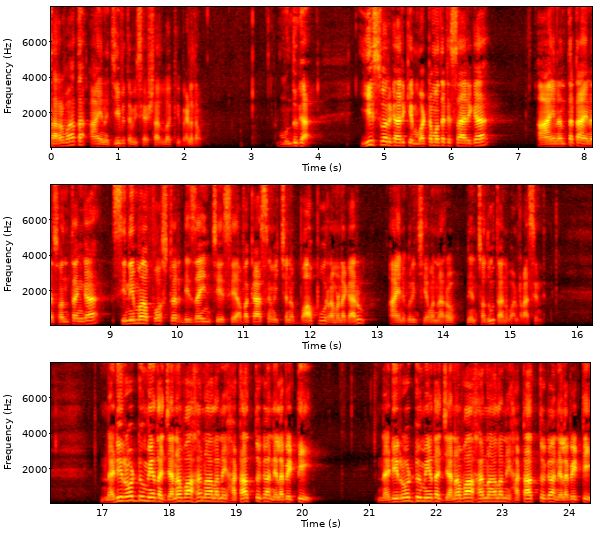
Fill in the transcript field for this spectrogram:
తర్వాత ఆయన జీవిత విశేషాల్లోకి వెళదాం. ముందుగా ఈశ్వర్ గారికి మొట్టమొదటిసారిగా ఆయనంతటా ఆయన సొంతంగా సినిమా పోస్టర్ డిజైన్ చేసే అవకాశం ఇచ్చిన బాపు రమణ గారు ఆయన గురించి ఏమన్నారో నేను చదువుతాను వాళ్ళు రాసింది. నడి రోడ్డు మీద జనవాహనాలని హఠాత్తుగా నిలబెట్టి నడి రోడ్డు మీద జనవాహనాలని హఠాత్తుగా నిలబెట్టి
